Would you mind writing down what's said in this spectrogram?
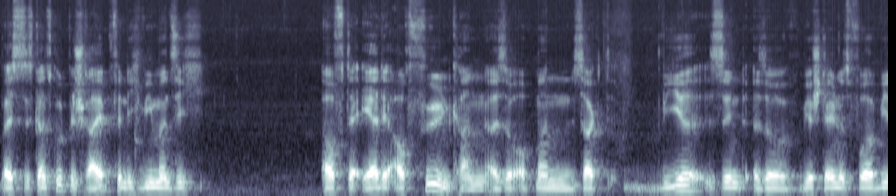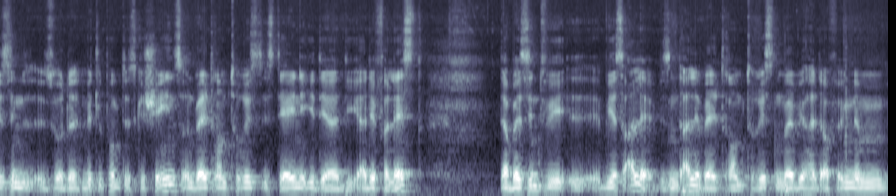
das ganz gut beschreibt, finde ich, wie man sich auf der Erde auch fühlen kann. Also ob man sagt, wir sind, also wir stellen uns vor, wir sind so der Mittelpunkt des Geschehens und Weltraumtourist ist derjenige, der die Erde verlässt. Dabei sind wir, wir es alle. Wir sind alle Weltraumtouristen, weil wir halt auf irgendeinem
